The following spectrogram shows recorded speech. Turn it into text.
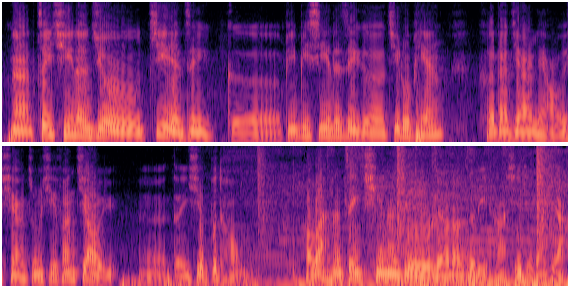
那这期呢，就借这个 BBC 的这个纪录片和大家聊一下中西方教育呃的一些不同，好吧？那这一期呢就聊到这里啊，谢谢大家。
